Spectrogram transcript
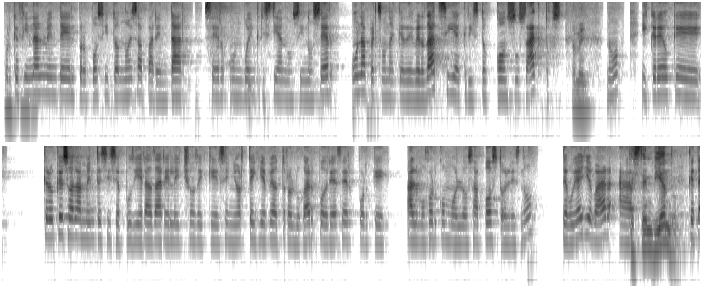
Porque finalmente el propósito no es aparentar ser un buen cristiano, sino ser una persona que de verdad sigue a Cristo con sus actos, Amén. ¿no? Y creo que creo que solamente si se pudiera dar el hecho de que el Señor te lleve a otro lugar podría ser porque a lo mejor como los apóstoles, ¿no? Te voy a llevar a Te está enviando. que te,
